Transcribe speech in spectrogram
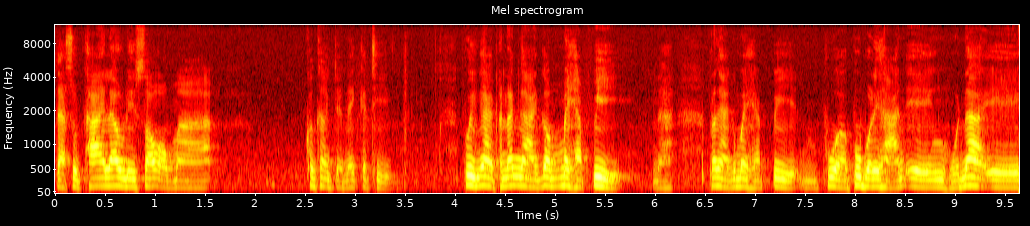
แต่สุดท้ายแล้ว result ออกมาค่อนข้างจะ negative พูดง่ายพนักงานก็ไม่ happy นะพนักงานก็ไม่ happy ผู้ผู้บริหารเอง หัวหน้าเอง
